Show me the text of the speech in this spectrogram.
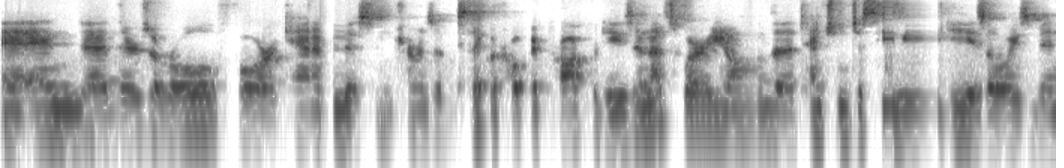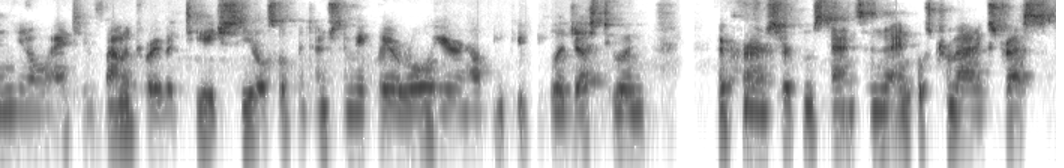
And uh, there's a role for cannabis in terms of psychotropic properties, and that's where you know the attention to CBD has always been you know anti-inflammatory, but THC also potentially may play a role here in helping people adjust to an the current circumstance and, and post-traumatic stress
